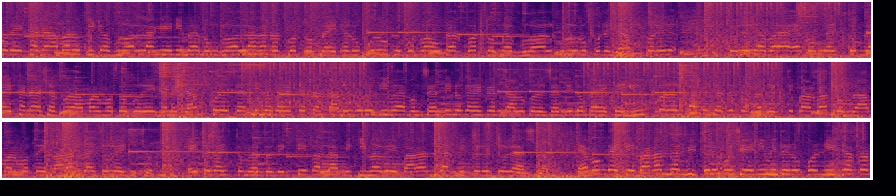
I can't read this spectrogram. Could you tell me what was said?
করে এখানে আবারও দুইটা গ্লোয়াল লাগিয়ে নিবা এবং গ্লোয়াল লাগানোর পর তোমরা এটার উপরে উঠে পড়বা। ওঠার পর তোমরা গ্লোয়ালগুলোর উপরে জাম্প করে চলে যাবা এবং গাইজ তোমরা এখানে আসার পর আমার মতো করে এখানে জাম্প করে স্যান্টিনো ক্যারেক্টারটা চালু করে দিবা এবং স্যান্টিনো ক্যারেক্টার চালু করে স্যান্টিনো ক্যারেক্টার ইউজ করার সাথে সাথে তোমরা দেখতে পারবা, তোমরা আমার মতো এই বারান্দায় চলে এসেছ। এই তো গাইস তোমরা তো দেখতেই পারলা, আমি কীভাবে বারান্দার ভিতরে চলে আসলাম। এবং গাইস এই বারান্দার ভিতরে বসে এনিমিদের উপর নির্যাতন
